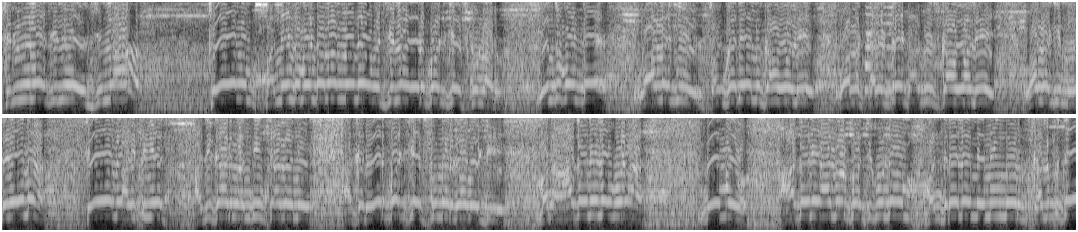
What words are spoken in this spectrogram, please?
సిరివిల జిల్లా జిల్లా కేవలం పన్నెండు మండలాల్లోనే ఒక జిల్లా ఏర్పాటు చేసుకున్నారు. ఎందుకంటే వాళ్ళకి సౌకర్యాలు కావాలి వాళ్ళ కలెక్టరేట్ ఆఫీస్ కావాలి వాళ్ళకి మెరుగైన సేవలు ఐపీఎస్ అధికారులు అందించాలని అక్కడ ఏర్పాటు చేసుకున్నారు కాబట్టి మన ఆదోనిలో కూడా మేము ఆదోని ఆలూరు పత్తికొండ మంత్రాలయం మెమింగూరు కలిపితే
